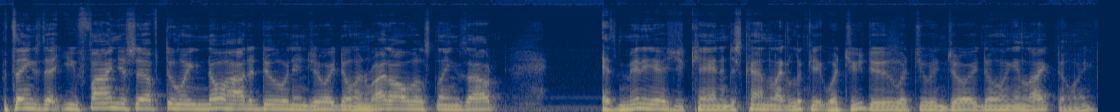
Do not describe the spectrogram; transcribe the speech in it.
the things that you find yourself doing, know how to do, and enjoy doing. Write all those things out, as many as you can, and just kind of like look at what you do, what you enjoy doing, and like doing.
